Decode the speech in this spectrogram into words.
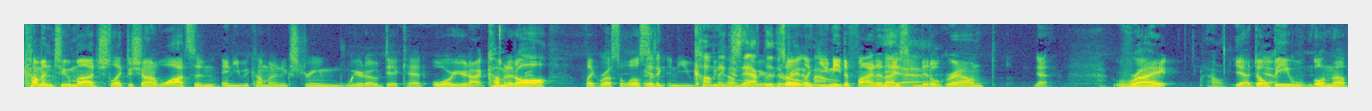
coming too much like Deshaun Watson and you become an extreme weirdo dickhead, or you're not coming at all like Russell Wilson You have to and you come become a exactly weird- the so right like you need to find a nice Yeah. middle ground, Yeah. right? Ow. Yeah, don't Yeah. be on the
